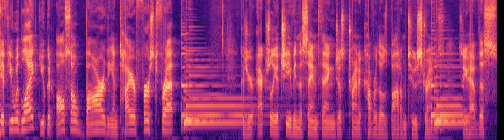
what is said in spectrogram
If you would like, you could also bar the entire first fret because you're actually achieving the same thing, just trying to cover those bottom two strings. So you have this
